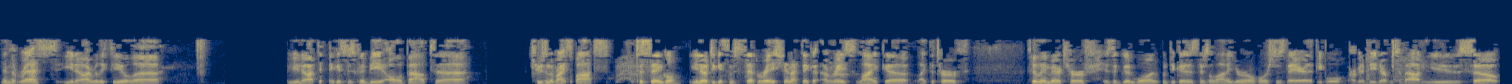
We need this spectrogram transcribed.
Then the rest, you know, I really feel, uh, you know, I think it's just going to be all about, uh, choosing the right spots to single, you know, to get some separation. I think a, a race like, uh, like the turf, Philly and Mare Turf is a good one because there's a lot of Euro horses there that people are going to be nervous about and use. So,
